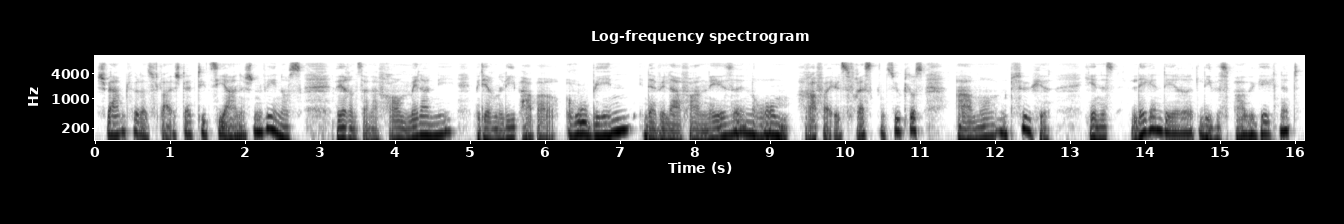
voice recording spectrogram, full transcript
schwärmt für das Fleisch der tizianischen Venus, während seiner Frau Melanie mit ihrem Liebhaber Ruben in der Villa Farnese in Rom Raffaels Freskenzyklus Amor und Psyche, jenes legendäre Liebespaar begegnet,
